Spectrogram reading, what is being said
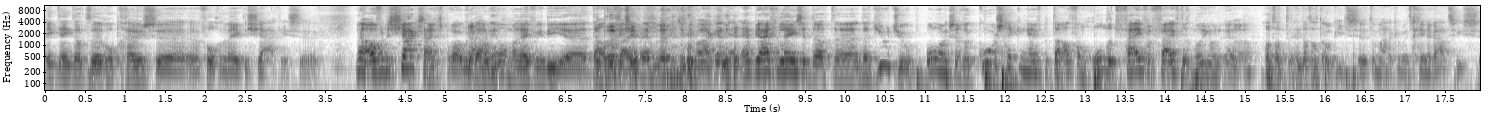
ik denk dat Rob Geus volgende week de Sjaak is. Nou, over de Sjaak zijn gesproken, Ja. Daniel, om maar even in die eh taal te blijven, een bruggetje te maken. Heb jij gelezen dat, eh, dat YouTube onlangs een recordschikking heeft betaald van 155 miljoen euro? Had dat, en dat had ook iets eh, te maken met generaties.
